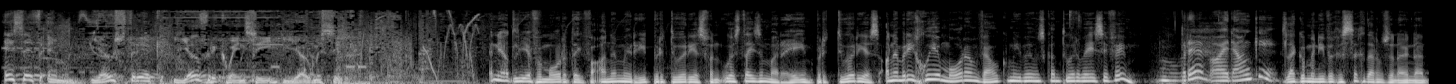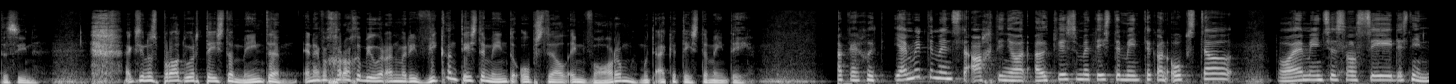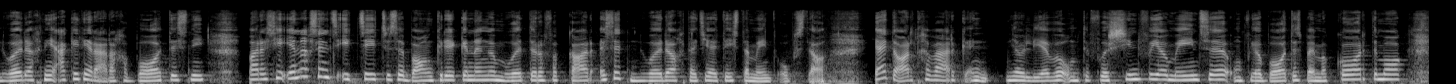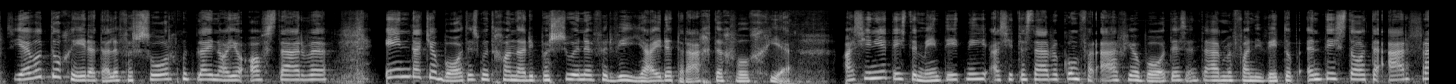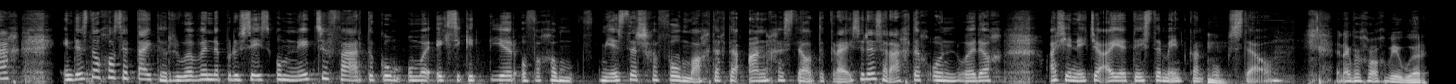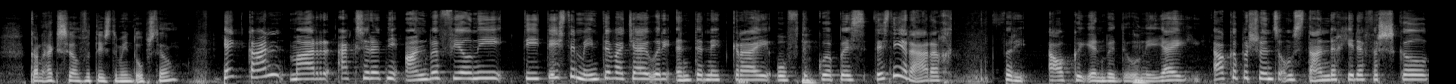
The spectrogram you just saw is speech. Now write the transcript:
SFM, jou streek, jou frekwensie, jou musiek. In die ateljee vanmôre het ek vir Anne Marie Pretorius van Oosthuizen Maree en Pretorius. Anne Marie, goeiemôre en welkom hier by ons kantoor by SFM. Môre, baie dankie. Dis lekker om 'n nuwe gesig daarom so nou en dan te sien. Ek sien ons praat oor testamente en ek wil graag hê hoor Anne Marie, wie kan testamente opstel en waarom moet ek 'n testament hê? Okay, goed. Jy moet ten minste 18 jaar oud wees om 'n testament te kan opstel. Baie mense sal sê dis nie nodig nie. Ek het nie regtig 'n bates nie. Maar as jy enigsins iets het soos 'n bankrekening, 'n motor of 'n kar, is dit nodig dat jy 'n testament opstel. Jy het hard gewerk in jou lewe om te voorsien vir jou mense, om vir jou bates bymekaar te maak. So jy wil tog hê dat hulle versorg moet bly na jou afsterwe en dat jou bates moet gaan na die persone vir wie jy dit regtig wil gee. As jy nie 'n testament het nie, as jy te sterwe kom, vererf jou bates in terme van die wet op intestate erfreg en dis nogal 'n tydrowende proses om net so ver te kom om 'n eksekuteur of 'n meestersgevolmagtigde aangestel te kry. So dis regtig onnodig as jy net jou eie testament kan hmm. opstel. En ek wil graag by hoor, kan ek self 'n testament opstel? Jy kan, maar ek sou dit nie aanbeveel nie. Die testamente wat jy oor die internet kry of te hmm. koop is, dis nie regtig vir elke een bedoel nie. Jy elke persoon se omstandighede verskil.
